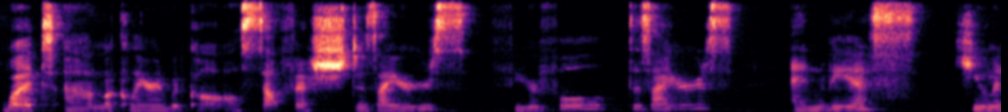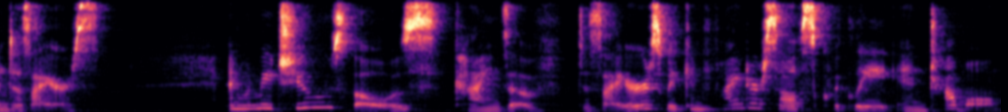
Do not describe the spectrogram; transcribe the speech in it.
What um, McLaren would call selfish desires, fearful desires, envious human desires. And when we choose those kinds of desires, we can find ourselves quickly in trouble.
